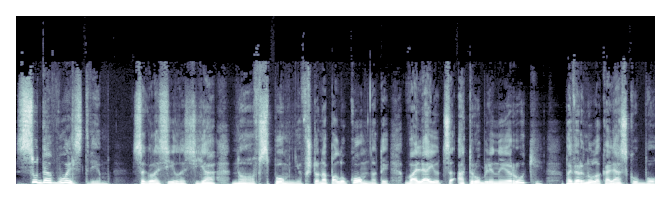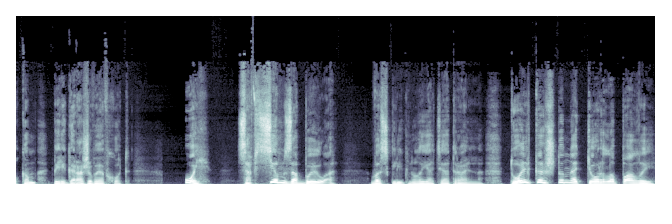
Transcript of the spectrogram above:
«С удовольствием!» Согласилась я, но, вспомнив, что на полу комнаты валяются отрубленные руки, повернула коляску боком, перегораживая вход. «Ой, совсем забыла!» — воскликнула я театрально. «Только что натерла полы.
